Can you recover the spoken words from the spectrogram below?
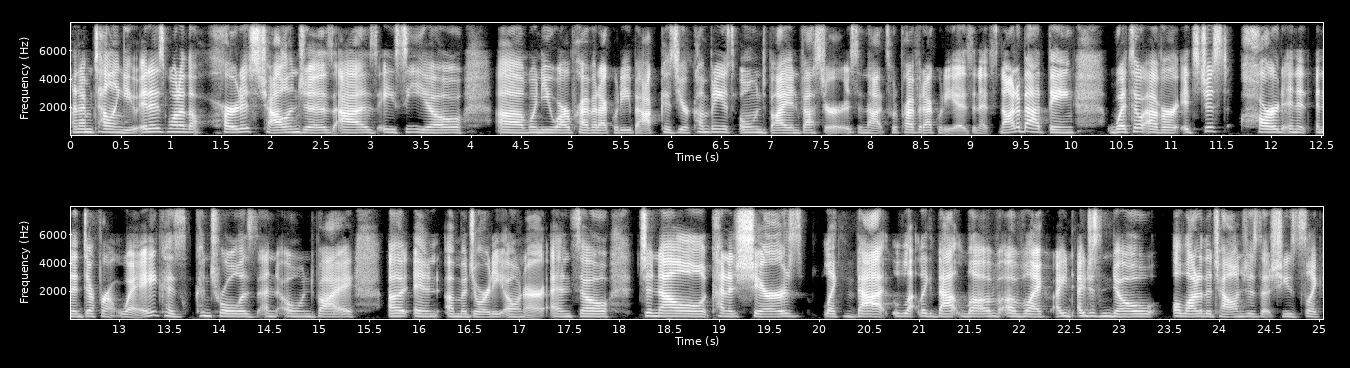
And I'm telling you, it is one of the hardest challenges as a CEO uh, when you are private equity backed because your company is owned by investors, and that's what private equity is. And it's not a bad thing whatsoever. It's just hard in a, in a different way because control is and owned by a, a majority owner. And so Jeanelle kind of shares like that like that love of like I, I just know a lot of the challenges that she's like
